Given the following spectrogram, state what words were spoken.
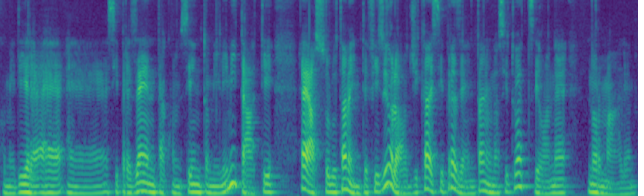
come dire, è, è, si presenta con sintomi limitati, è assolutamente fisiologica e si presenta in una situazione normale.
